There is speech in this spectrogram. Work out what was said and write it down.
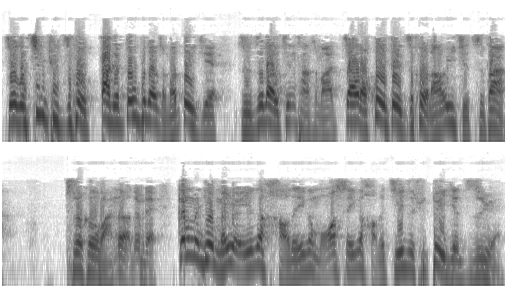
结果进去之后大家都不知道怎么对接，只知道经常什么交了会费之后，然后一起吃饭、吃喝玩乐，对不对？根本就没有一个好的一个模式，一个好的机制去对接资源，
